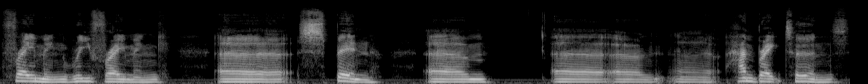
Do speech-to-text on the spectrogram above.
framing, reframing, uh, spin, um, uh, uh, uh, handbrake turns.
